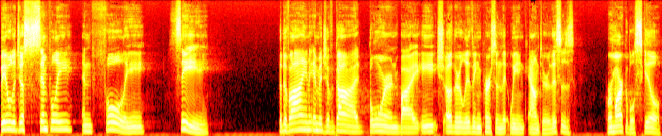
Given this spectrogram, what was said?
Be able to just simply and fully see the divine image of God born by each other living person that we encounter. This is remarkable skill.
